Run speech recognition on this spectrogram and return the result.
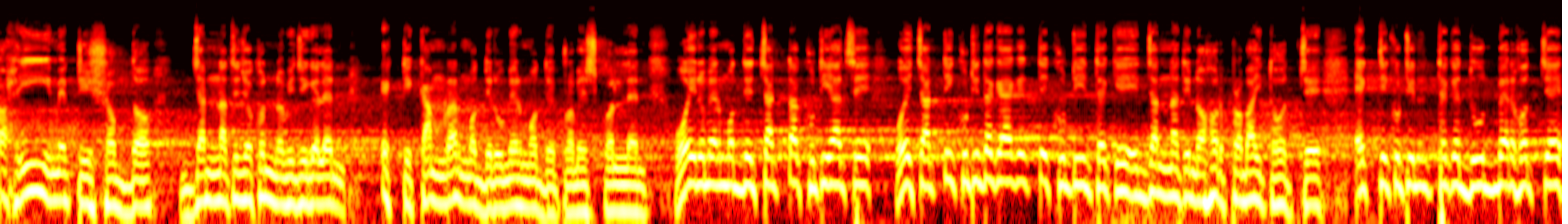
রহিম একটি শব্দ। জান্নাতে যখন নবীজি গেলেন একটি কামরার মধ্যে, রুমের মধ্যে প্রবেশ করলেন। ওই রুমের মধ্যে চারটা খুঁটি আছে। ওই চারটি খুঁটি থেকে এক একটি খুঁটি থেকে জান্নাতি নহর প্রবাহিত হচ্ছে। একটি খুঁটির থেকে দুধ বের হচ্ছে,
